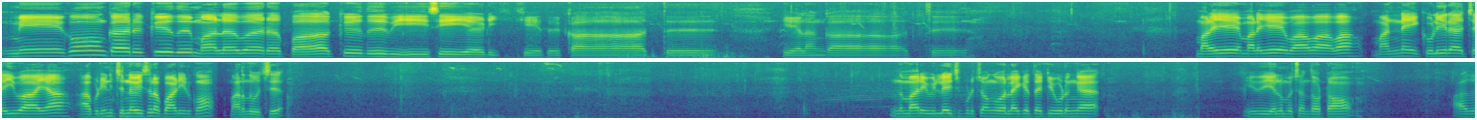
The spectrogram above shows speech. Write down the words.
மேகம் கருக்குது மலவர வர பாக்குது வீசி அடிக்குது காத்து இளங்காத்து. மலையே மலையே வா வா வா மண்ணை குளிர செய்வாயா? அப்படின்னு சின்ன வயசில் பாடியிருக்கோம் மறந்து வச்சு இந்த மாதிரி வில்லேஜ் பிடிச்சவங்க ஒரு லைக்கை தட்டி விடுங்க. இது எலுமிச்சம் தோட்டம். அது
